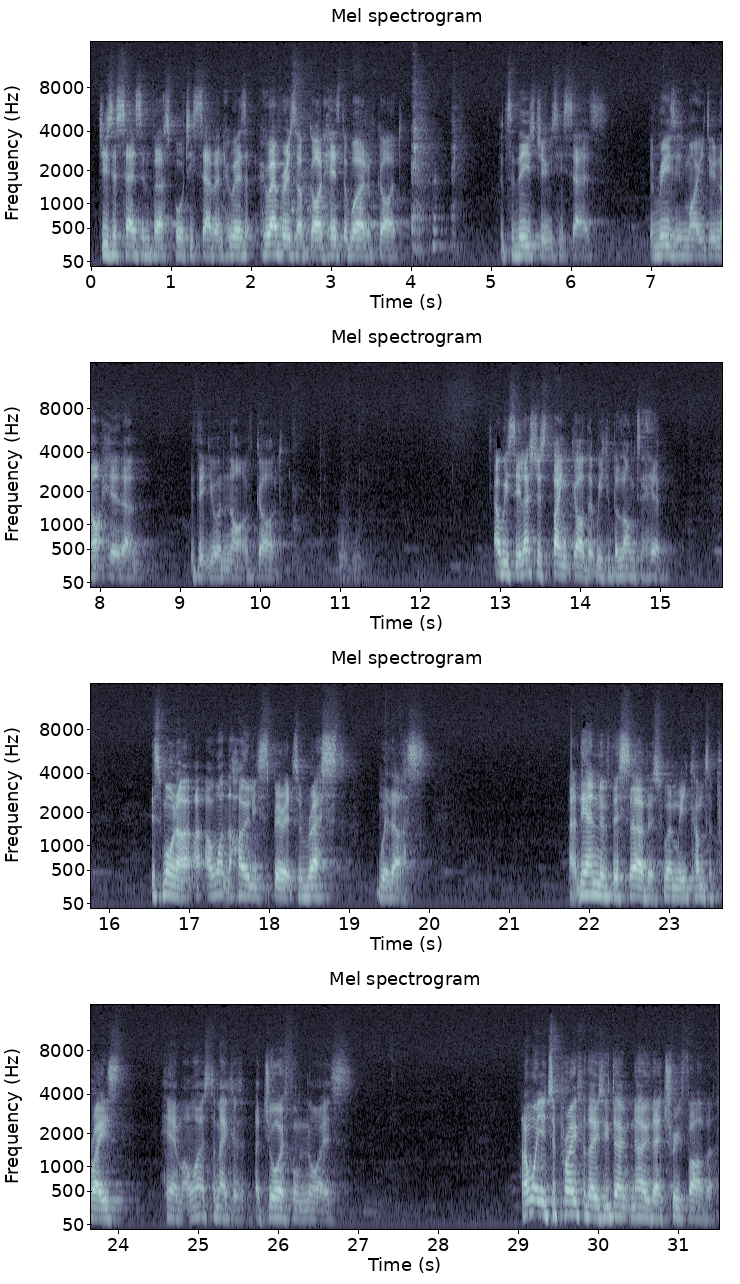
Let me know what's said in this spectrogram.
Jesus says in verse 47 Whoever is of God hears the word of God. But to these Jews, he says, The reason why you do not hear them is that you are not of God. LBC, let's just thank God that we can belong to Him. This morning, I, I want the Holy Spirit to rest with us. At the end of this service, when we come to praise Him, I want us to make a, a joyful noise. And I want you to pray for those who don't know their true Father.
